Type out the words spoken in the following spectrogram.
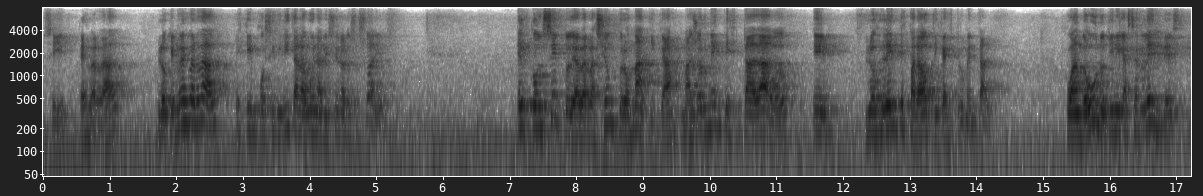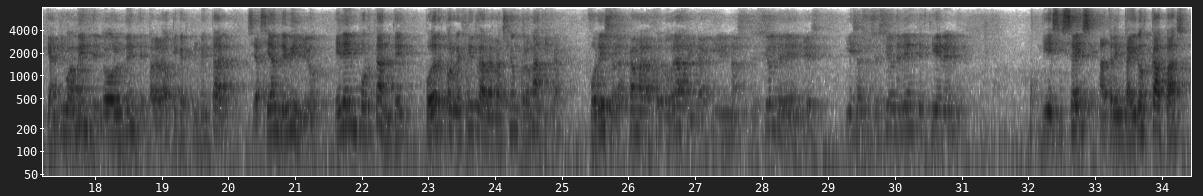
Sí, es verdad. Lo que no es verdad es que imposibilita la buena visión a los usuarios. El concepto de aberración cromática mayormente está dado en los lentes para óptica instrumental. Cuando uno tiene que hacer lentes, y que antiguamente todos los lentes para la óptica instrumental se hacían de vidrio, era importante poder corregir la aberración cromática. Por eso las cámaras fotográficas tienen una sucesión de lentes y esa sucesión de lentes tienen 16 a 32 capas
